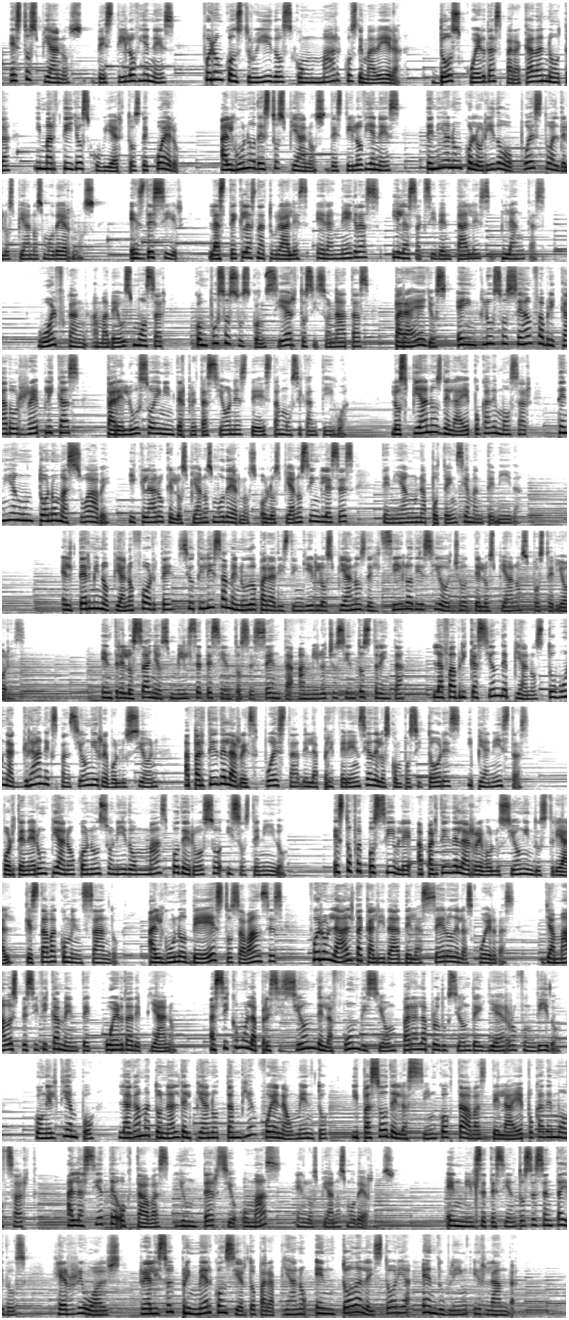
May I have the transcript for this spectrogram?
Estos pianos, de estilo vienés, fueron construidos con marcos de madera, dos cuerdas para cada nota y martillos cubiertos de cuero. Algunos de estos pianos, de estilo vienés, tenían un colorido opuesto al de los pianos modernos, es decir, las teclas naturales eran negras y las accidentales blancas. Wolfgang Amadeus Mozart compuso sus conciertos y sonatas para ellos e incluso se han fabricado réplicas para el uso en interpretaciones de esta música antigua. Los pianos de la época de Mozart tenían un tono más suave y claro que los pianos modernos o los pianos ingleses tenían una potencia mantenida. El término pianoforte se utiliza a menudo para distinguir los pianos del siglo XVIII de los pianos posteriores. Entre los años 1760 a 1830, la fabricación de pianos tuvo una gran expansión y revolución a partir de la respuesta de la preferencia de los compositores y pianistas por tener un piano con un sonido más poderoso y sostenido, esto fue posible a partir de la revolución industrial que estaba comenzando. Algunos de estos avances fueron la alta calidad del acero de las cuerdas, llamado específicamente cuerda de piano, así como la precisión de la fundición para la producción de hierro fundido. Con el tiempo, la gama tonal del piano también fue en aumento y pasó de las cinco octavas de la época de Mozart a las siete octavas y un tercio o más en los pianos modernos. En 1762, Henry Walsh realizó el primer concierto para piano en toda la historia en Dublín, Irlanda.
